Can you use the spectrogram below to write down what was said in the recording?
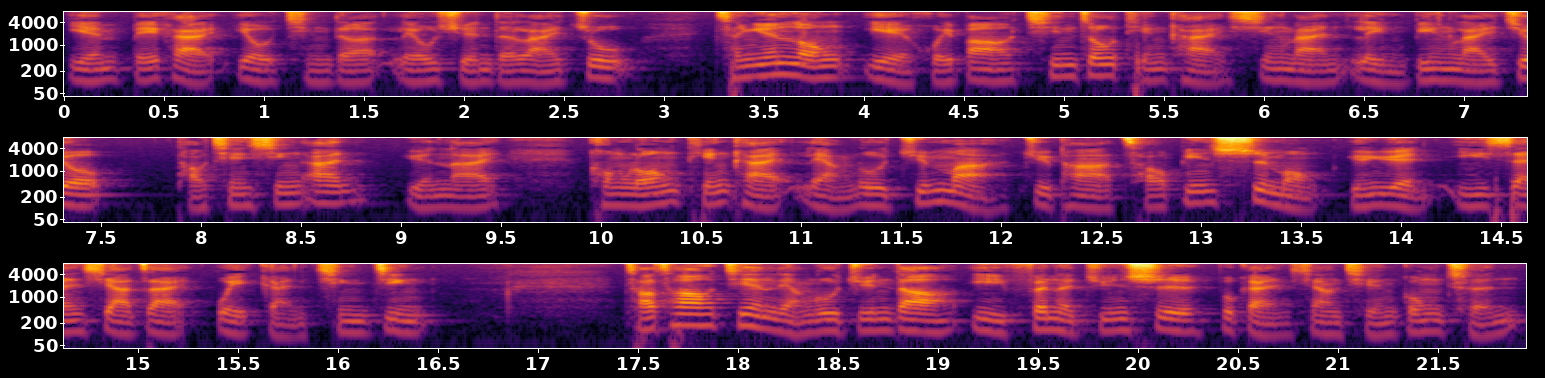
沿北海又请得刘玄德来助。陈元龙也回报青州田楷欣然领兵来救。陶谦心安。原来孔融、田楷两路军马惧怕曹兵势猛，远远依山下寨，未敢亲近。曹操见两路军到，亦分了军士，不敢向前攻城。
